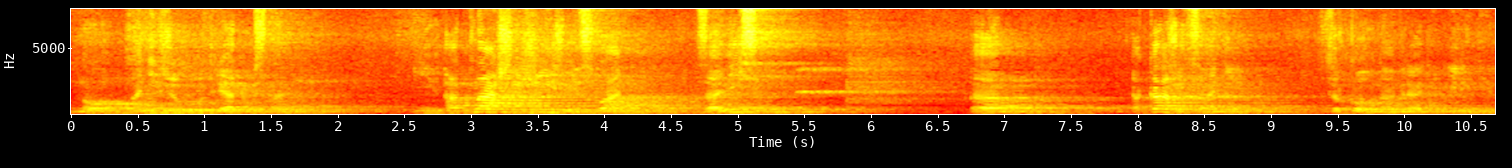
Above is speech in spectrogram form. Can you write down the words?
Но они живут рядом с нами. И от нашей жизни с вами зависит, э, окажутся они в церковной ограде или нет.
